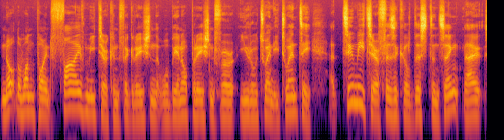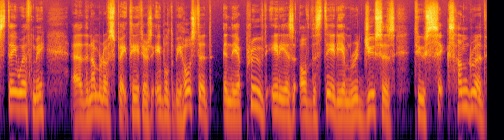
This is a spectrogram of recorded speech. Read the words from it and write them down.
not the 1.5 metre configuration that will be in operation for Euro 2020. At two metre physical distancing, now stay with me, uh, the number of spectators able to be hosted in the approved areas of the stadium reduces to 600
